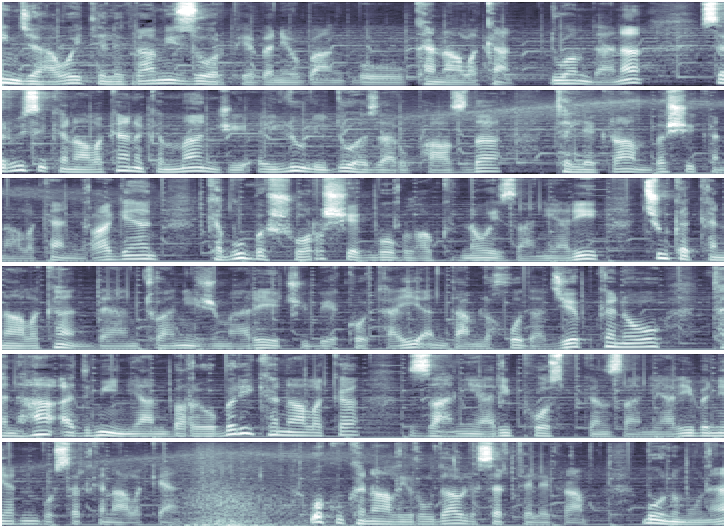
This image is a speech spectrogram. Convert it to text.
ئینجا ئەوەی تەلەگرامی زۆر پێ بەنێوبانگ بوو کەناڵەکان دووەم دانە سەرویسی کەناڵەکانە کە مانگی ئەیلولی دوو هەزار و پازدە تەلەگرام بەشی کەناڵەکانی ڕاگەیاند کە بوو بە شۆڕشێک بۆ بڵاوکردنەوەی زانیاری چونکە کەناڵەکان دەیانتوانی ژمارەیەکی بێکۆتایی ئەندام لە خۆدا جێ بکەنەوە و تەنها ئەدمین یان بەڕێوەبەری کەناڵەکە زانیاری پۆست بکەن زانیاری بنێرن بۆ سەر کەناڵەکەیان. وەکو کەناڵی ڕووداو لەسەر تەلەگرام بۆ نمونە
